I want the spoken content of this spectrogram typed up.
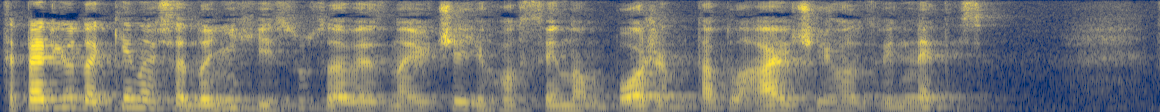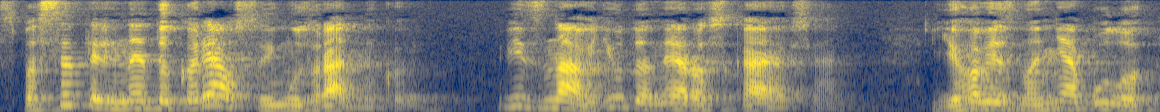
Тепер Юда кинувся до ніг Ісуса, визнаючи його Сином Божим та благаючи його звільнитися. Спаситель не докоряв своєму зрадникові. Він знав, Юда не розкаявся. Його визнання було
